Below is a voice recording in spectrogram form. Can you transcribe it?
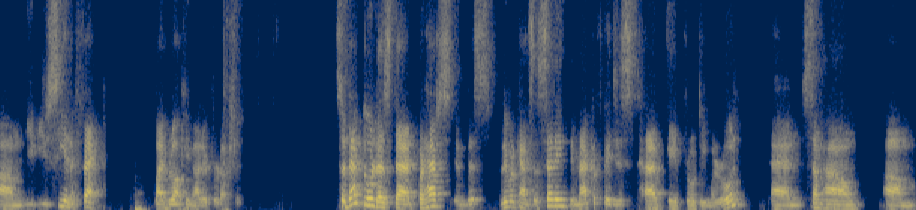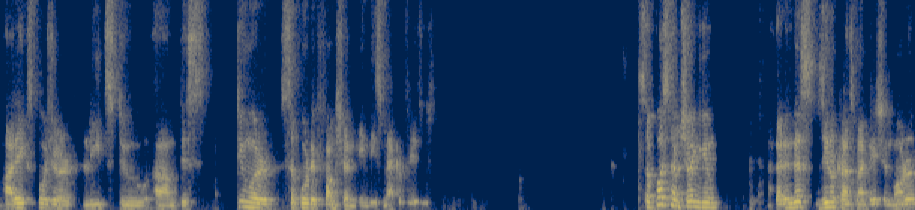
um, you, you see an effect by blocking RA production. So that told us that perhaps in this liver cancer setting, the macrophages have a pro-tumor role and somehow um, RA exposure leads to um, this tumor supportive function in these macrophages. So first I'm showing you that in this xenotransplantation model,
